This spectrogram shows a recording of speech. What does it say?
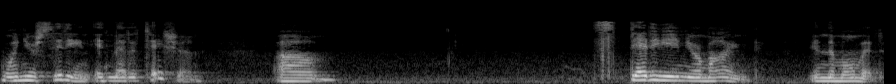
when you're sitting in meditation. Um, steadying your mind in the moment.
